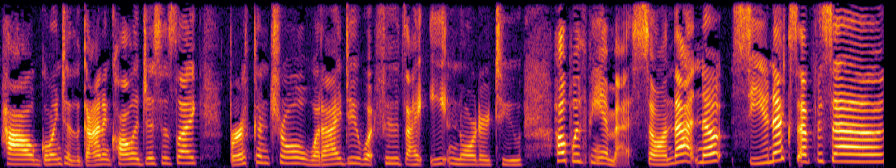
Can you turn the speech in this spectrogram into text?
how going to the gynecologist is like, birth control, what I do, what foods I eat in order to help with PMS. So, on that note, see you next episode.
